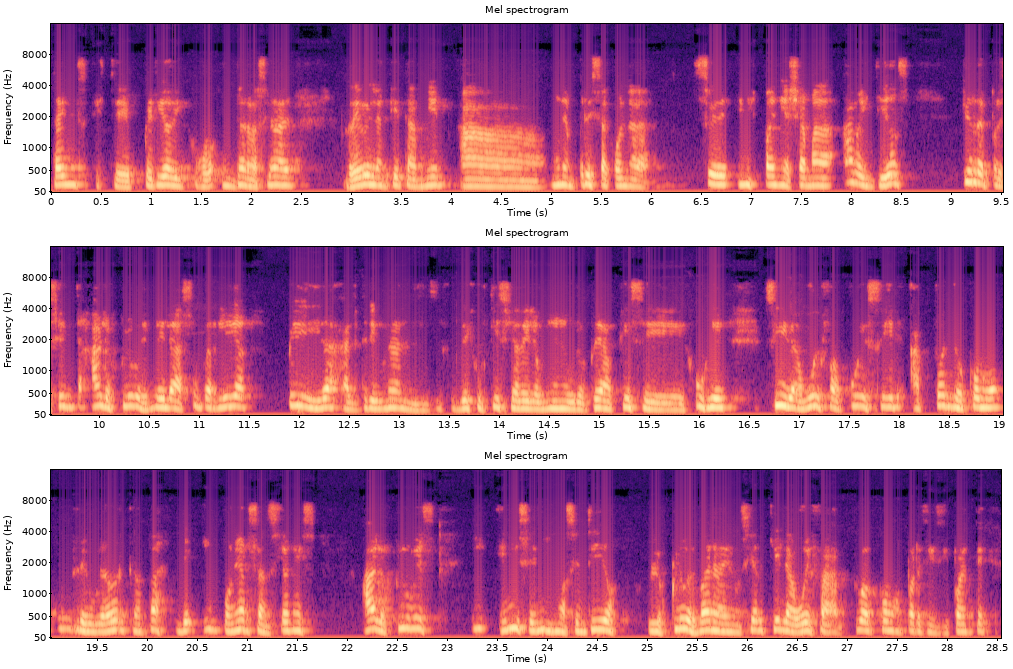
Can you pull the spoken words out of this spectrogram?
Times, este periódico internacional, revelan que también a una empresa con la sede en España llamada A22, que representa a los clubes de la Superliga, pedirá al Tribunal de Justicia de la Unión Europea que se juzgue si la UEFA puede seguir actuando como un regulador capaz de imponer sanciones a los clubes y en ese mismo sentido los clubes van a denunciar que la UEFA actúa como participante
